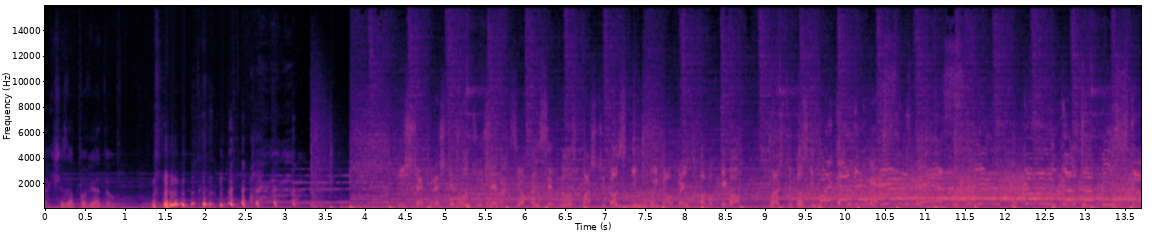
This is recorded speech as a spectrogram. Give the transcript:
Tak się zapowiadał. Piszczek wreszcie włączył się w akcję ofensywną z Błaszczykowskim. Dwójka Ukraińców obok niego. Błaszczykowski pole karne. Jest! Jest! Jest! Gol Łukasza Piszczka!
